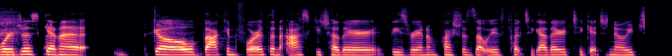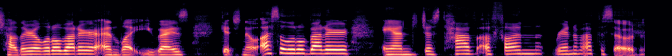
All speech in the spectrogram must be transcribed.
we're just gonna go back and forth and ask each other these random questions that we've put together to get to know each other a little better and let you guys get to know us a little better and just have a fun random episode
